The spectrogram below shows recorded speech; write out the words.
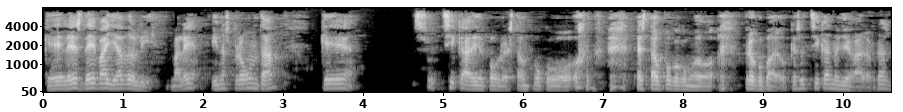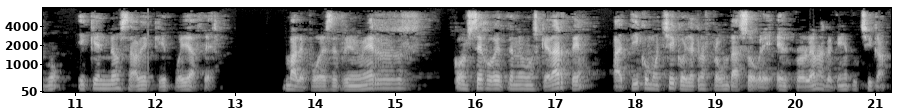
que él es de Valladolid, ¿vale? Y nos pregunta que su chica y el pobre está un poco está un poco como preocupado que su chica no llega al orgasmo y que no sabe qué puede hacer. Vale, pues el primer consejo que tenemos que darte a ti como chico, ya que nos preguntas sobre el problema que tiene tu chica,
